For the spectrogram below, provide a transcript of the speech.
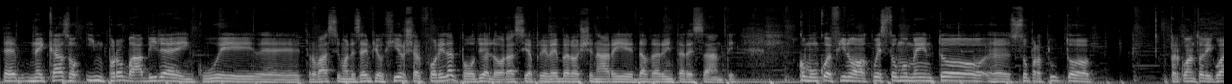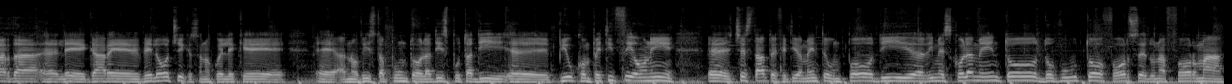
Eh, nel caso improbabile in cui eh, trovassimo ad esempio Hirscher fuori dal podio, allora si aprirebbero scenari davvero interessanti. Comunque fino a questo momento, eh, soprattutto per quanto riguarda eh, le gare veloci, che sono quelle che eh, hanno visto appunto la disputa di eh, più competizioni, eh, c'è stato effettivamente un po' di rimescolamento dovuto forse ad una forma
